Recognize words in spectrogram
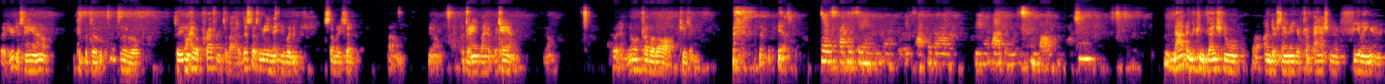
but you're just hanging out. To put the literal. So you don't have a preference about it. This doesn't mean that you wouldn't. Somebody said, um, you know, put their hand behind a hand. You know, I would have no trouble at all choosing. yes. Does practicing that we talked about being about things involve compassion? Not in the conventional uh, understanding of compassion, of feeling and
